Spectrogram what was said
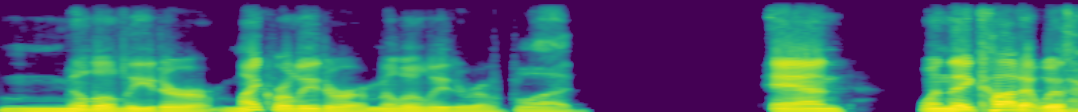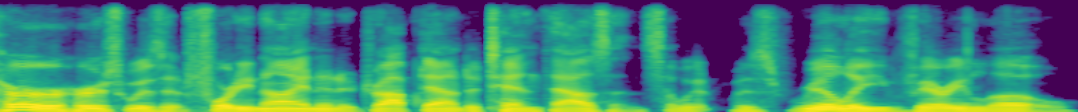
milliliter, microliter, or milliliter of blood. And when they caught it with her, hers was at 49 and it dropped down to 10,000. So it was really very low.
